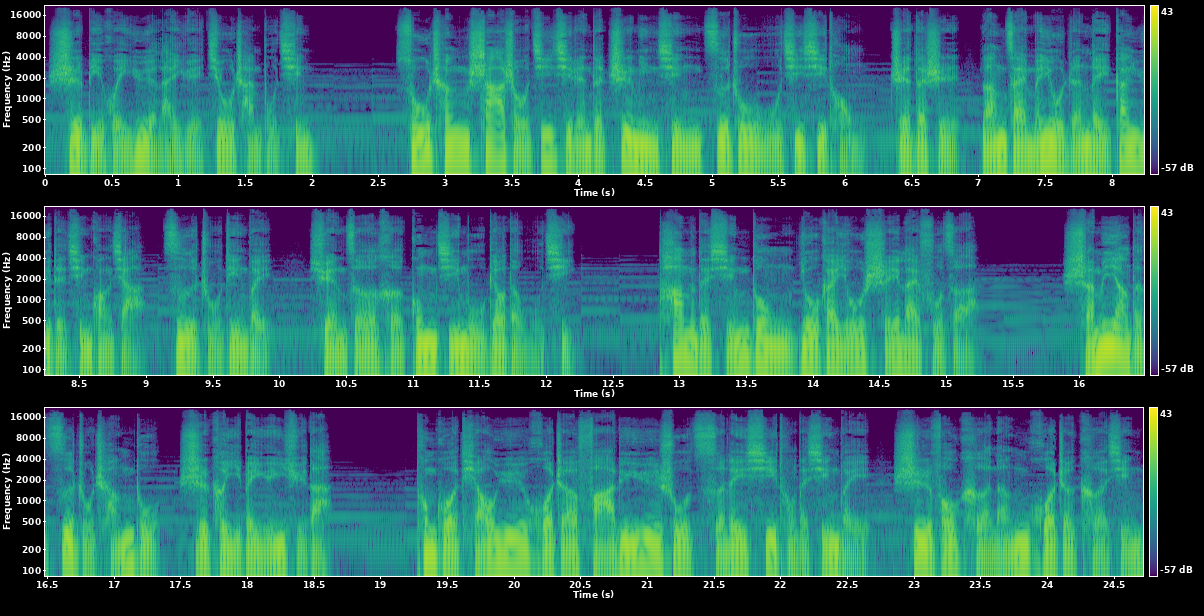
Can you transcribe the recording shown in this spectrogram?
势必会越来越纠缠不清。俗称“杀手机器人”的致命性自主武器系统，指的是能在没有人类干预的情况下自主定位、选择和攻击目标的武器。他们的行动又该由谁来负责？什么样的自主程度是可以被允许的？通过条约或者法律约束此类系统的行为是否可能或者可行？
